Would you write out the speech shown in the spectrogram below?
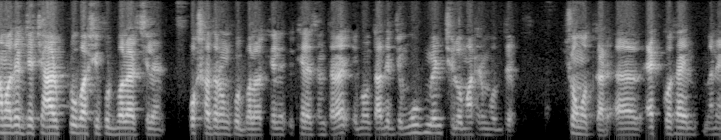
আমাদের যে চার প্রবাসী ফুটবলার ছিলেন, অসাধারণ ফুটবলার খেলেছেন তারা এবং তাদের যে মুভমেন্ট ছিল মাঠের মধ্যে চমৎকার এক কথায় মানে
